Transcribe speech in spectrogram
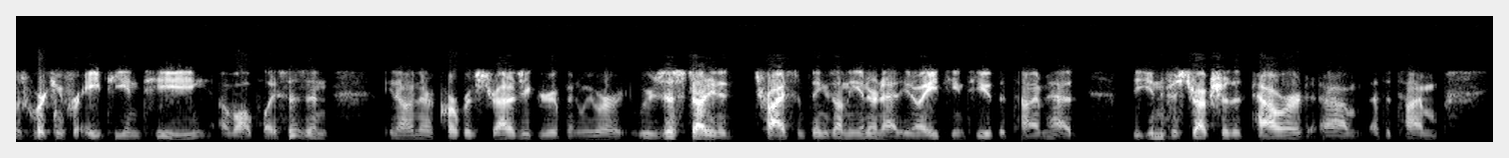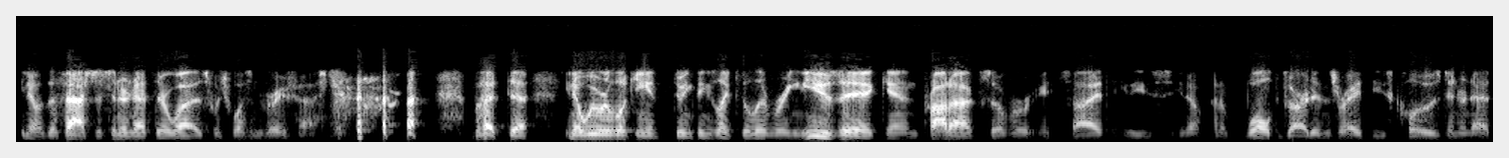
was working for AT&T of all places and you know in their corporate strategy group and we were we were just starting to try some things on the internet. You know AT&T at the time had the infrastructure that powered um, at the time you know the fastest internet there was which wasn't very fast. But uh, you know we were looking at doing things like delivering music and products over inside these you know kind of walled gardens right? These closed internet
